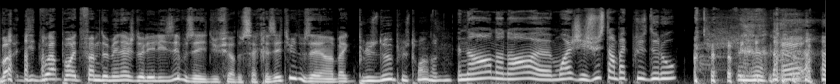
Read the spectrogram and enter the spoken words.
bah, dites voir, pour être femme de ménage de l'Elysée, vous avez dû faire de sacrées études. Vous avez un bac plus 2, plus 3 non? Non, non, non, euh, moi j'ai juste un bac plus de l'eau. Eh,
